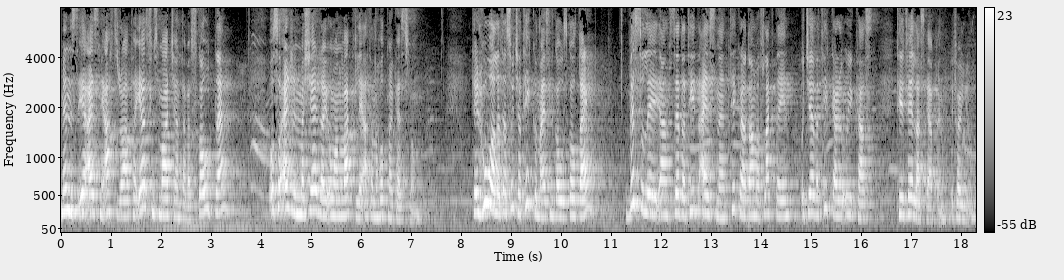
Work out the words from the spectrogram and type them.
minnes jeg eisen i atra, ta jeg som smakjent var skåte, og så er den marsjerer om han vakle at han har hotmarkestron. Til hoalet er suttja tikkun eisen gau skåter, visselig ja, seda tid eisne tikkara dama flakta inn og djeva tikkara uikast til fellesskapen i følgen.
